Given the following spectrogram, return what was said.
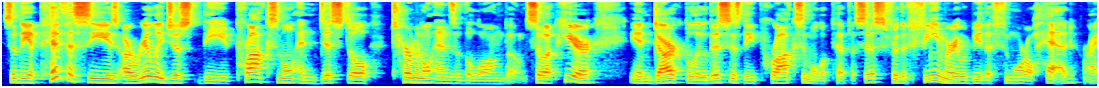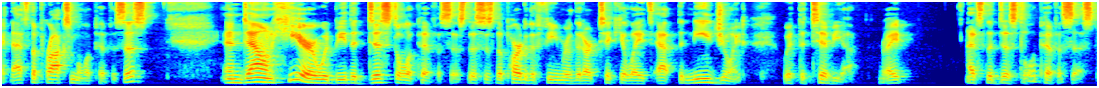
So the epiphyses are really just the proximal and distal terminal ends of the long bone. So up here in dark blue, this is the proximal epiphysis. For the femur, it would be the femoral head, right? That's the proximal epiphysis. And down here would be the distal epiphysis. This is the part of the femur that articulates at the knee joint with the tibia, right? That's the distal epiphysis.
